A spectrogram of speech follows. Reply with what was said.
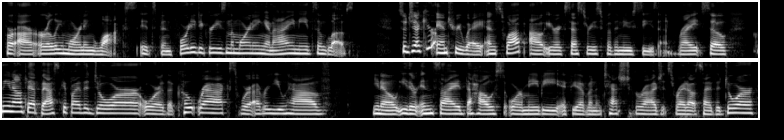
for our early morning walks. It's been 40 degrees in the morning, and I need some gloves. So check your entryway and swap out your accessories for the new season, right? So clean out that basket by the door or the coat racks wherever you have, you know, either inside the house or maybe if you have an attached garage, it's right outside the door.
